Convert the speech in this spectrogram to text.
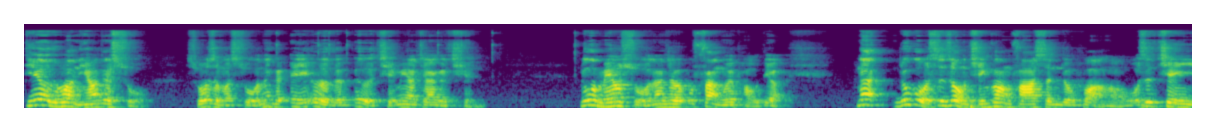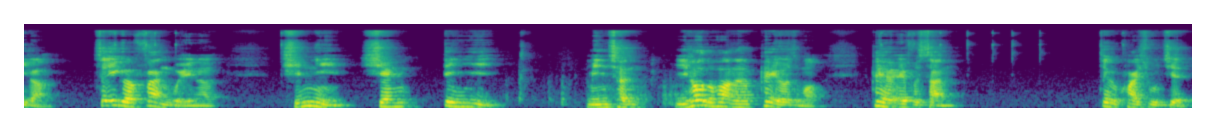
第二的话，你要再锁锁什么？锁那个 A 二的二前面要加个前。如果没有锁，那就范围跑掉。那如果是这种情况发生的话，哈，我是建议啦，这一个范围呢，请你先定义名称，以后的话呢，配合什么？配合 F 三这个快速键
